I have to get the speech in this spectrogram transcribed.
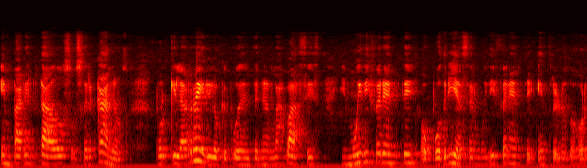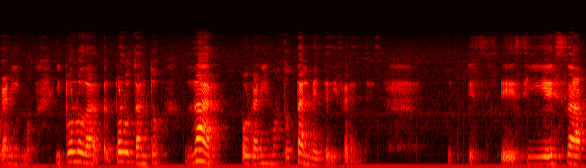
emparentados o cercanos, porque el arreglo que pueden tener las bases es muy diferente o podría ser muy diferente entre los dos organismos y por lo, por lo tanto dar organismos totalmente diferentes. Eh, si esa,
